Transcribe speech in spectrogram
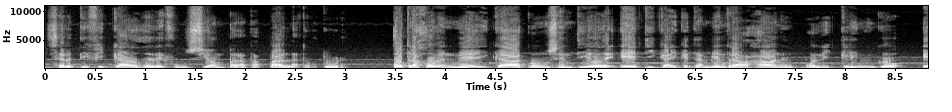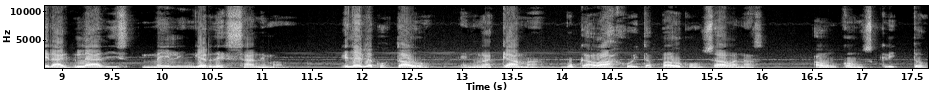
certificados de defunción para tapar la tortura. Otra joven médica con sentido de ética y que también trabajaba en el policlínico era Gladys Meilinger de Saneman. Ella había acostado en una cama, boca abajo y tapado con sábanas, a un conscripto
